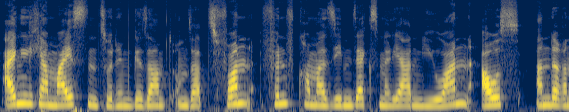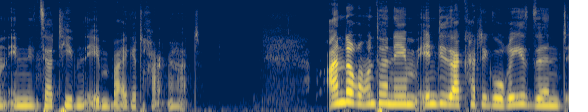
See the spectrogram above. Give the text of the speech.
eigentlich am meisten zu dem Gesamtumsatz von 5,76 Milliarden Yuan aus anderen Initiativen eben beigetragen hat. Andere Unternehmen in dieser Kategorie sind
